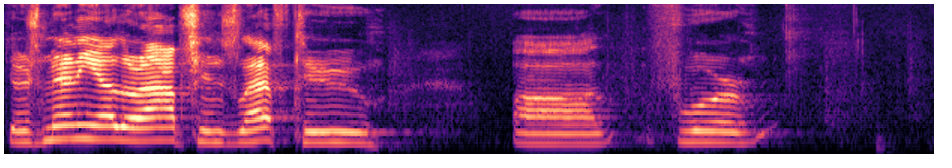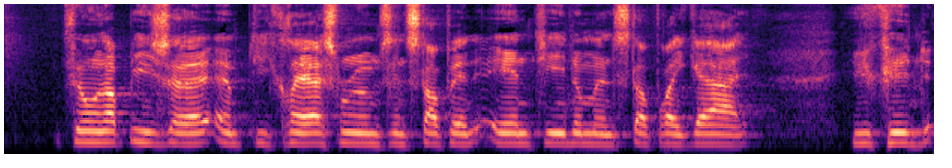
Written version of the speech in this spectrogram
There's many other options left to uh, for filling up these uh, empty classrooms and stuff in Antietam and stuff like that. You could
